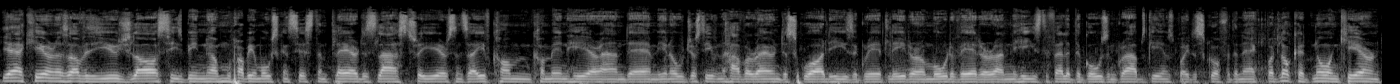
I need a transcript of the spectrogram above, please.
Yeah, Kieran is obviously a huge loss. He's been um, probably the most consistent player this last three years since I've come come in here, and um, you know just even have around the squad, he's a great leader and motivator, and he's the fella that goes and grabs games by the scruff of the neck. But look at knowing Kieran,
